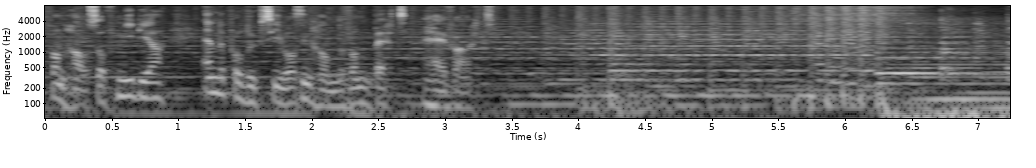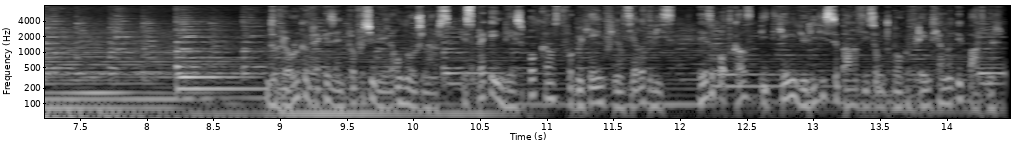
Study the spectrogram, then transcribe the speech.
van House of Media en de productie was in handen van Bert Heijvaart. De Vrolijke Vrekken zijn professionele onnozelaars. Gesprekken in deze podcast vormen geen financieel advies. Deze podcast biedt geen juridische basis om te mogen vreemdgaan met uw partner.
